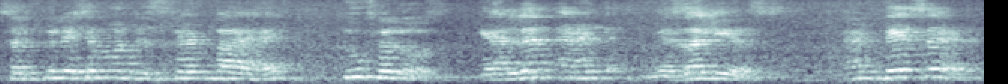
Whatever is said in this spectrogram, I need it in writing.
circulation was described by two fellows, Galen and Vesalius. And they said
